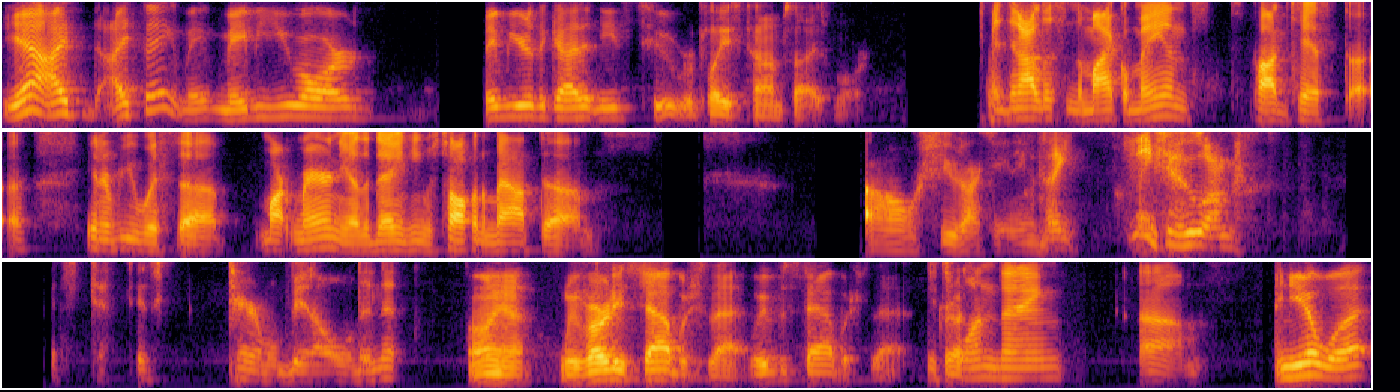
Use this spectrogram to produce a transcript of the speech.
Yeah, I I think maybe, maybe you are, maybe you're the guy that needs to replace Tom Sizemore. And then I listened to Michael Mann's podcast uh, interview with uh, Marc Maron the other day, and he was talking about. Um, oh shoot, I can't even think think of who I'm. It's t- it's terrible being old, isn't it? Oh yeah, we've already established that. We've established that. It's Trust me. one thing. Um, And you know what?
